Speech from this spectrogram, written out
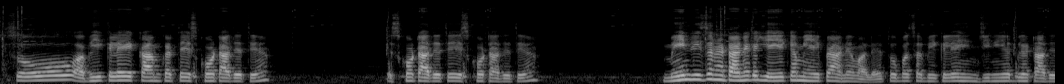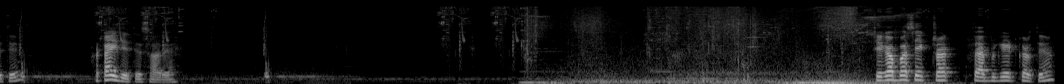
सो so, अभी के लिए एक काम करते हैं इसको हटा देते हैं। इसको हटा देते हैं इसको हटा देते हैं। मेन रीज़न हटाने का यही है कि हम यहीं पे आने वाले हैं तो बस अभी के लिए इंजीनियर भी हटा देते हटा ही देते सारे। ठीक है बस एक ट्रक फैब्रिकेट करते हैं।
